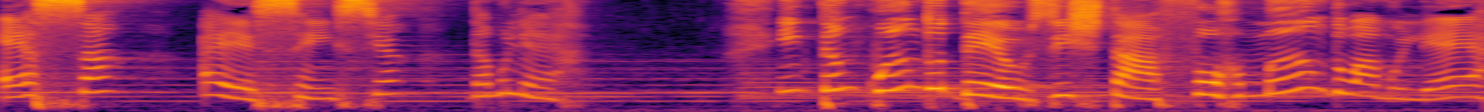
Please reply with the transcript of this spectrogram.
essa é a essência da mulher. Então, quando Deus está formando a mulher,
